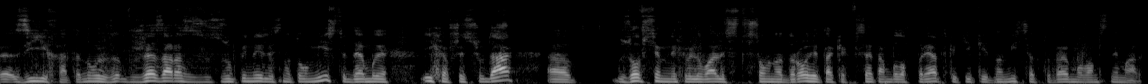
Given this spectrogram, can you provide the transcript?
е, з'їхати. Ну, вже зараз зупинились на тому місці, де ми, їхавши сюди, е, зовсім не хвилювалися стосовно дороги, так як все там було в порядку, тільки одне місце, яке ми вам знімали.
